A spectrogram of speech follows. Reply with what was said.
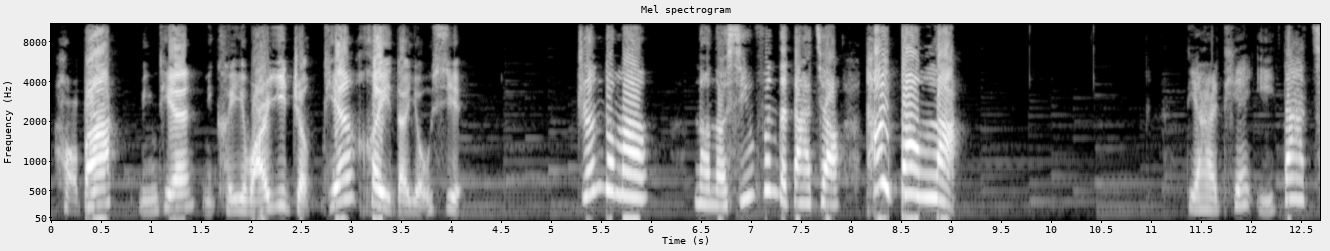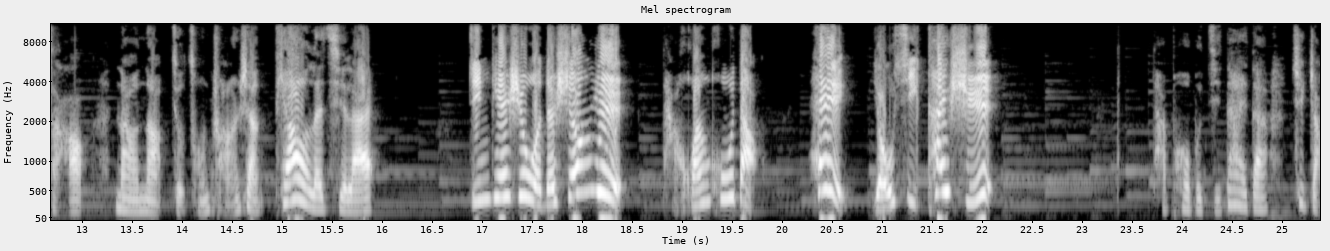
好吧，明天你可以玩一整天黑的游戏。”真的吗？闹闹兴奋的大叫：“太棒了！”第二天一大早，闹闹就从床上跳了起来。今天是我的生日，他欢呼道：“嘿，游戏开始！”他迫不及待地去找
